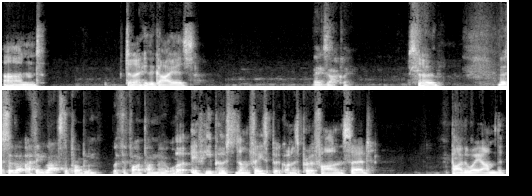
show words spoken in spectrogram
and don't know who the guy is. exactly. So, No, so that, I think that's the problem with the five pound note one. but if he posted on Facebook on his profile and said, "By the way, I'm the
